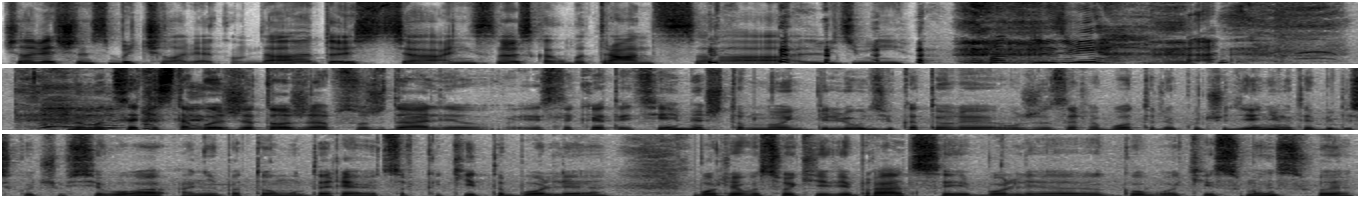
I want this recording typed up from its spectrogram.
человечность быть человеком, да, то есть а, они становятся как бы транс-людьми. Транс-людьми! Ну, мы, кстати, с тобой же тоже обсуждали, если к этой теме, что многие люди, которые уже заработали кучу денег, добились кучу всего, они потом ударяются в какие-то более, более высокие вибрации, более глубокие смыслы,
